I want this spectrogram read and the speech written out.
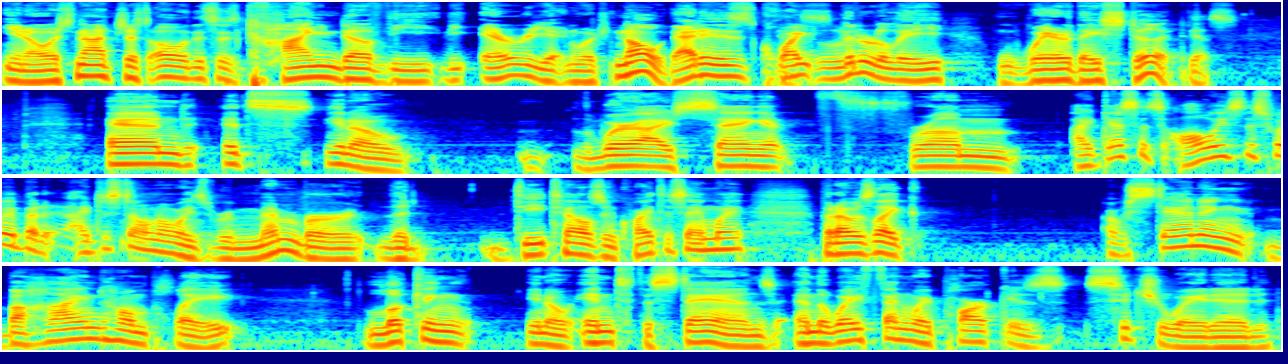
You know, it's not just oh, this is kind of the the area in which no, that is quite literally where they stood. Yes. And it's, you know, where I sang it from, I guess it's always this way, but I just don't always remember the details in quite the same way. But I was like, I was standing behind home plate looking, you know, into the stands, and the way Fenway Park is situated,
